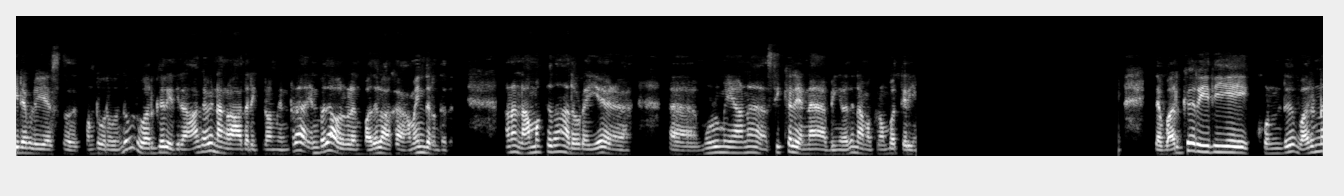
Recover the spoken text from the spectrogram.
இடபிள்யூஎஸ் கொண்டு வருவது வந்து ஒரு வர்க்க ரீதியில். ஆகவே நாங்கள் ஆதரிக்கிறோம் என்ற என்பது அவர்களின் பதிலாக அமைந்திருந்தது. ஆனா நமக்கு தான் அதோடைய முழுமையான சிக்கல் என்ன அப்படிங்கிறது நமக்கு ரொம்ப தெரியும். இந்த வர்க்க ரீதியை கொண்டு வருண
